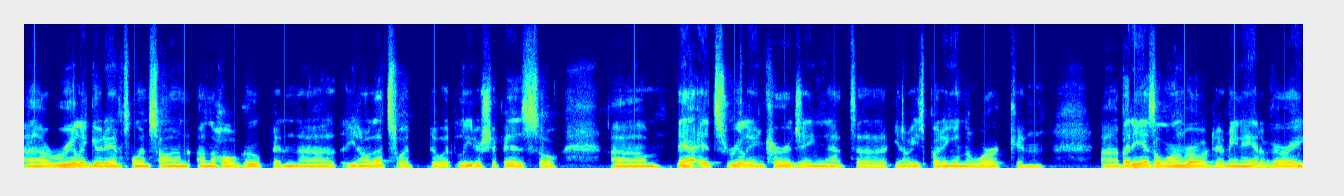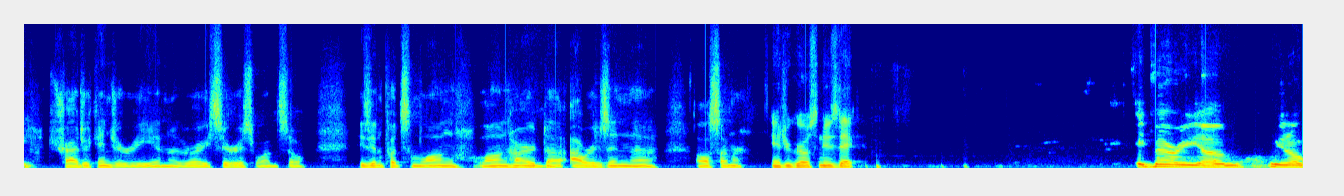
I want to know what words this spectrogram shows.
uh, really good influence on on the whole group. And uh, you know that's what what leadership is. So um, yeah, it's really encouraging that uh, you know he's putting in the work and. Uh, but he has a long road. I mean, he had a very tragic injury and a very serious one. So he's going to put some long, long, hard uh, hours in uh, all summer. Andrew Gross, Newsday. Hey Barry, um, you know,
